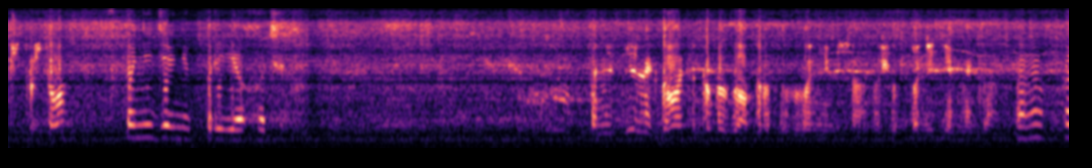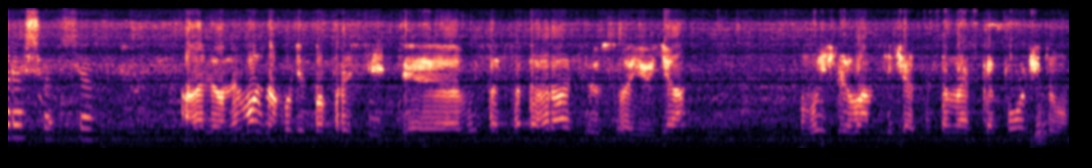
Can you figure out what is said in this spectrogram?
Что-что? В понедельник приехать. Понедельник, давайте тогда завтра созвонимся насчет понедельника. Ага, хорошо, все. Алена, можно будет попросить э, выслать фотографию свою, я вышлю вам сейчас смс почту.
